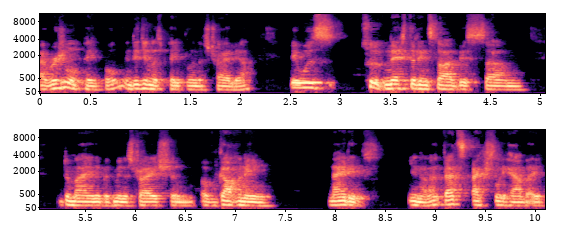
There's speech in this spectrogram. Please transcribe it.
Aboriginal people, Indigenous people in Australia, it was sort of nested inside this um, domain of administration of governing natives. You know, that's actually how they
